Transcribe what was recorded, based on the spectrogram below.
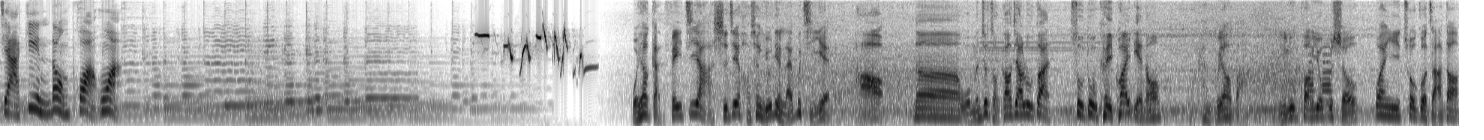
食紧弄破碗。我要赶飞机啊，时间好像有点来不及耶。好，那我们就走高架路段，速度可以快一点哦。我看不要吧。你路况又不熟，万一错过匝道，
